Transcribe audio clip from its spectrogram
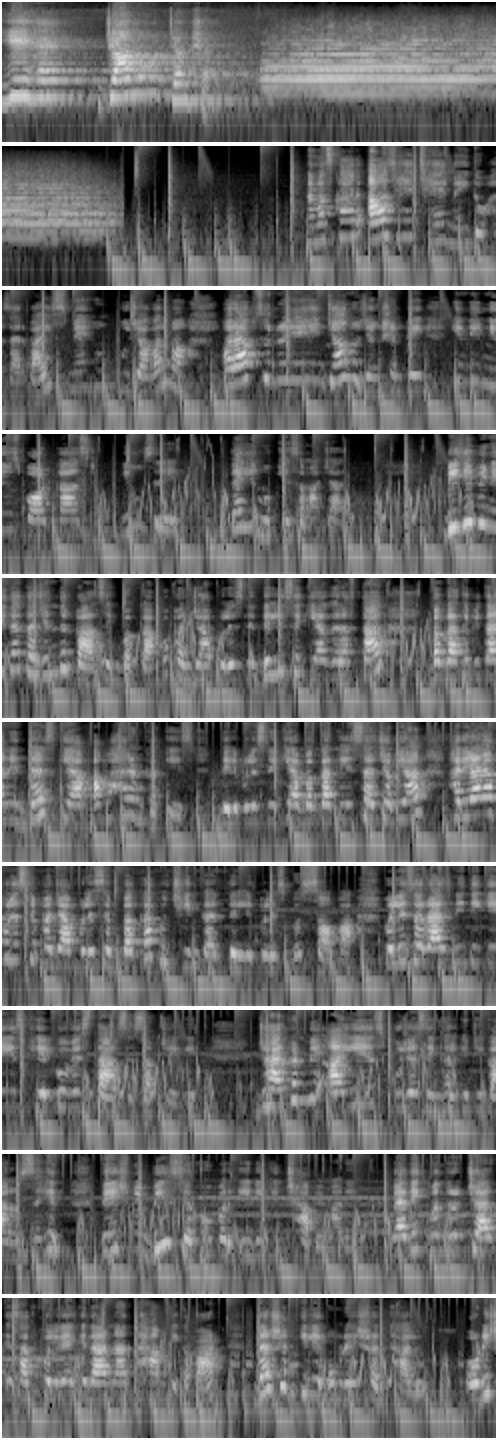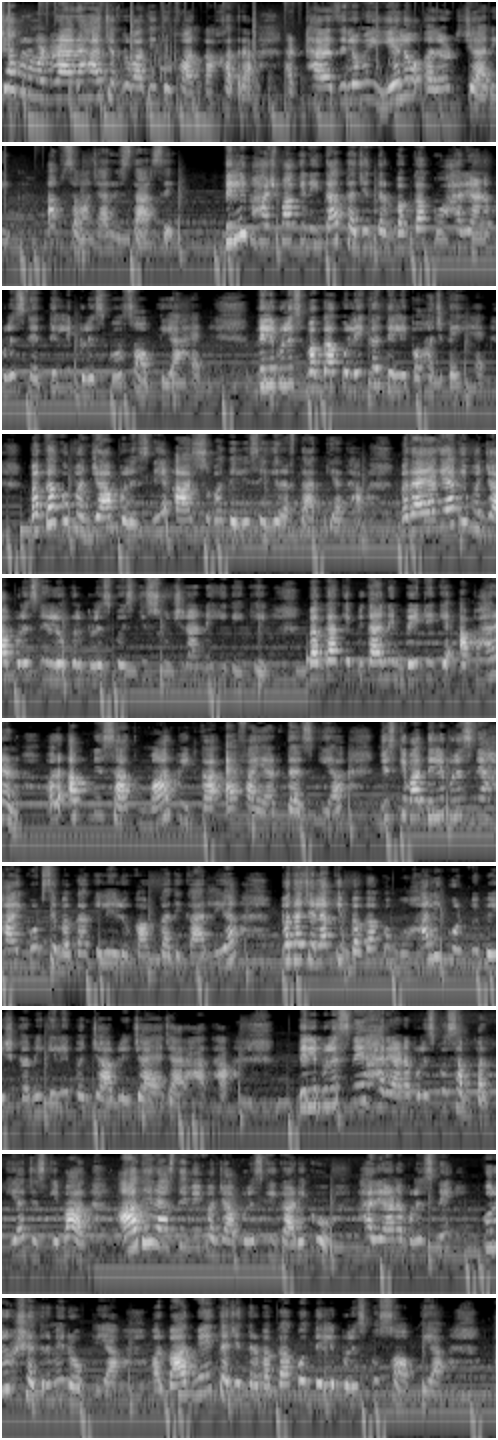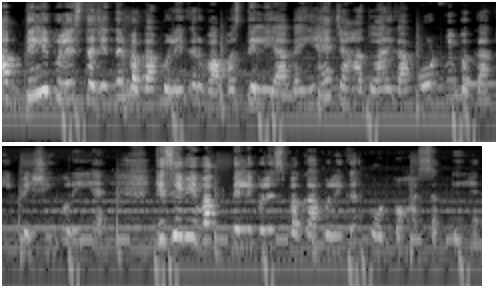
ये है जानो जंक्शन। नमस्कार, आज है 6 मई 2022 मैं हूँ पूजा वर्मा और आप सुन रहे हैं जानो जंक्शन पे हिंदी न्यूज़ पॉडकास्ट न्यूज़ रे, पहले मुख्य समाचार। बीजेपी नेता तजिंदर पाल सिंह बग्गा को पंजाब पुलिस ने दिल्ली से किया गिरफ़्तार। बग्गा के पिता ने दर्ज किया अपहरण का केस। दिल्ली पुलिस ने किया बग्गा के लिए सर्च अभियान। हरियाणा पुलिस ने पंजाब पुलिस से बग्गा को छीन कर दिल्ली पुलिस को सौंपा। पुलिस और राजनीति के इस खेल को विस्तार से समझेंगे। झारखंड में आईएएस पूजा सिंघल के ठिकानों सहित देश में 20 जगहों पर ईडी की छापेमारी। वैदिक मंत्रोच्चार के साथ खुल गए केदारनाथ धाम के कपाट। दर्शन के लिए उमड़े श्रद्धालु। ओडिशा पर मंडरा रहा चक्रवाती तूफ़ान का खतरा। 18 जिलों में येलो अलर्ट जारी। अब समाचार विस्तार से। दिल्ली भाजपा के नेता तजिंदर बग्गा को हरियाणा पुलिस ने दिल्ली पुलिस को सौंप दिया है। दिल्ली पुलिस बग्गा को लेकर दिल्ली पहुँच गई है। बग्गा को पंजाब पुलिस ने आज सुबह दिल्ली से गिरफ़्तार किया था। बताया गया कि पंजाब पुलिस ने लोकल पुलिस को इसकी सूचना नहीं दी थी। बग्गा के पिता ने बेटे के अपहरण और अपने साथ मारपीट का एफआईआर दर्ज किया, जिसके बाद दिल्ली पुलिस ने हाई कोर्ट से बग्गा के लिए लुकआउट का अधिकार लिया। पता चला कि बग्गा को मोहाली कोर्ट में पेश करने के लिए पंजाब ले जाया जा रहा था। दिल्ली पुलिस ने हरियाणा पुलिस को संपर्क किया, जिसके बाद आधे रास्ते में पंजाब पुलिस की गाड़ी को हरियाणा पुलिस ने कुरुक्षेत्र में रोक लिया और बाद में तजिंदर बग्गा को दिल्ली पुलिस को सौंप दिया। अब दिल्ली पुलिस तजिंदर बग्गा को लेकर वापस दिल्ली आ गई है, जहाँ द्वारिका कोर्ट में बग्गा की पेशी हो रही है। किसी भी वक्त दिल्ली पुलिस बग्गा को लेकर कोर्ट पहुँच सकती है।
